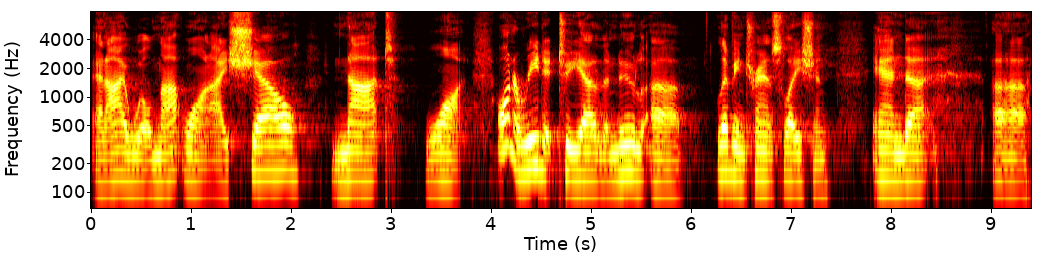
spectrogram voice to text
and I will not want. I shall not want. I want to read it to you out of the new. Uh, Living Translation. And uh, uh,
